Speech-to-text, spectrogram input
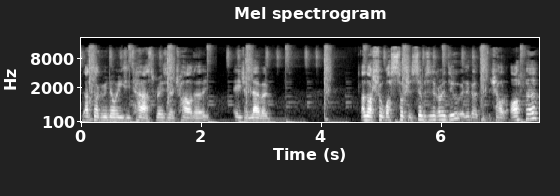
that's not going to be no easy task raising a child at age 11. I'm not sure what social services are going to do. Is it going to take the child off her,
